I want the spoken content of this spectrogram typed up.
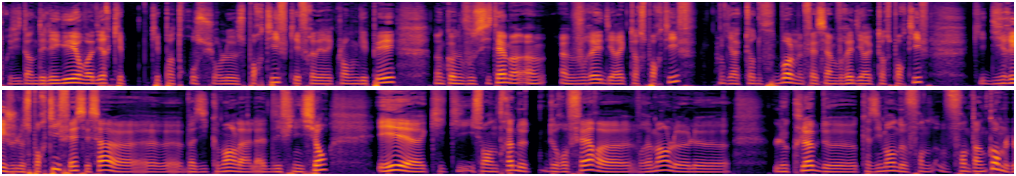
président délégué, on va dire, qui est qui est pas trop sur le sportif, qui est Frédéric Longuepé. Donc un nouveau système, un, un vrai directeur sportif directeur de football, mais c'est un vrai directeur sportif qui dirige le sportif, hein, c'est ça, euh, basiquement la, définition, et euh, qui, ils sont en train de, refaire euh, vraiment le, club de quasiment de fond, en comble.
